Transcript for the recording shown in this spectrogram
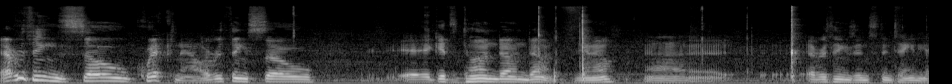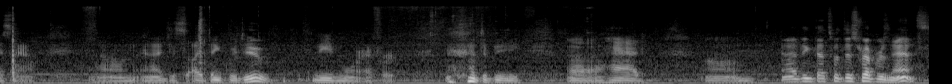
everything's so quick now. Everything's so it gets done, done, done. You know, uh, everything's instantaneous now, um, and I just I think we do need more effort to be uh, had, um, and I think that's what this represents.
